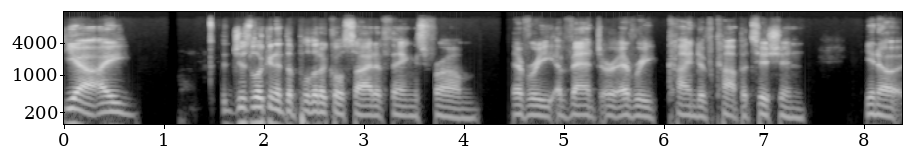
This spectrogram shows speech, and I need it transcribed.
yeah, I just looking at the political side of things from every event or every kind of competition you know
